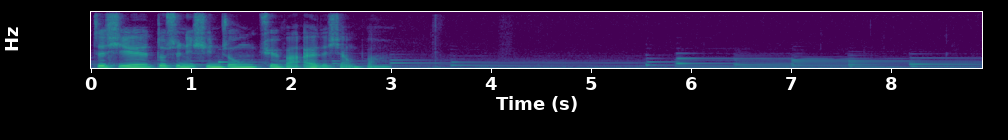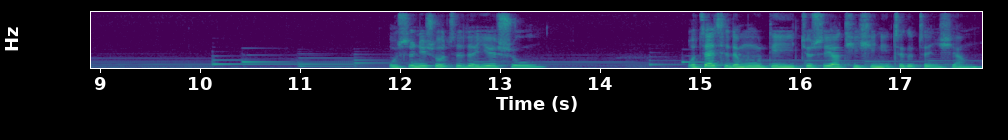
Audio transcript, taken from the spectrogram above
这些都是你心中缺乏爱的想法。是你所知的耶稣，我在此的目的就是要提醒你这个真相。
